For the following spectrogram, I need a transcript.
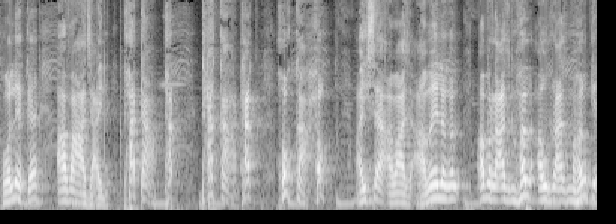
धोले के आवाज़ आयल फटाफट ढका ढक होका होक ऐसा आवाज़ आवे लगल। अब राजमहल और राजमहल के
